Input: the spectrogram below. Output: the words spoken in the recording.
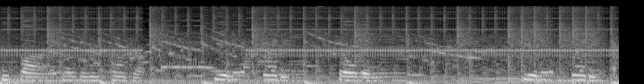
Comply. Building progress. Unit ready. Building. Unit ready.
